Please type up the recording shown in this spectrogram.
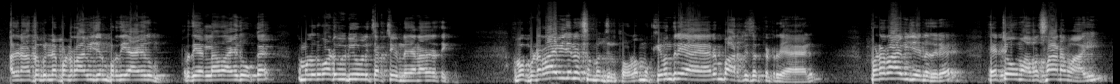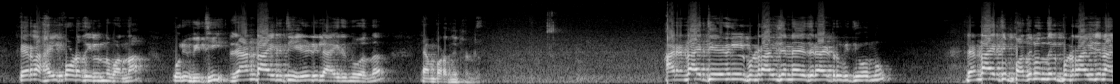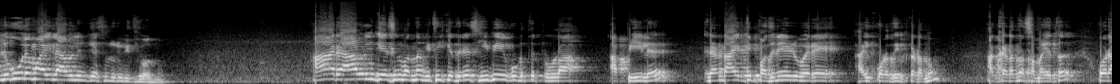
അതിനകത്ത് പിന്നെ പിണറായി വിജയൻ പ്രതിയായതും പ്രതി അല്ലാതായതും ഒക്കെ നമ്മൾ ഒരുപാട് വീഡിയോകളിൽ ചർച്ചയുണ്ട് ഞാൻ അതിനെത്തിക്കും അപ്പോൾ പിണറായി വിജയനെ സംബന്ധിച്ചിടത്തോളം മുഖ്യമന്ത്രി ആയാലും പാർട്ടി സെക്രട്ടറി ആയാലും പിണറായി വിജയനെതിരെ ഏറ്റവും അവസാനമായി കേരള ഹൈക്കോടതിയിൽ നിന്ന് വന്ന ഒരു വിധി രണ്ടായിരത്തി ഏഴിലായിരുന്നുവെന്ന് ഞാൻ പറഞ്ഞിട്ടുണ്ട്. ആ രണ്ടായിരത്തി ഏഴിൽ പിണറായി വിജയനെതിരായിട്ടൊരു വിധി വന്നു. രണ്ടായിരത്തി പതിനൊന്നിൽ പിണറായി വിജയൻ അനുകൂലമായി ലാവലിൻ കേസിൽ ഒരു വിധി വന്നു. ആ രാവലിൻ കേസിൽ വന്ന വിധിക്കെതിരെ സി ബി ഐ കൊടുത്തിട്ടുള്ള അപ്പീൽ രണ്ടായിരത്തി പതിനേഴ് വരെ ഹൈക്കോടതിയിൽ കിടന്നു. ആ കിടന്ന സമയത്ത് ഒരു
